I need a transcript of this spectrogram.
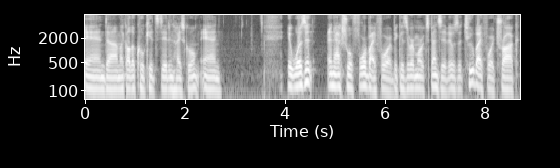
and um, like all the cool kids did in high school, and it wasn't an actual 4x4 because they were more expensive. It was a 2x4 truck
